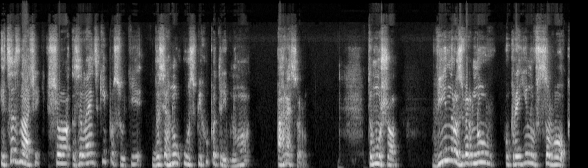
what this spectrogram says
І це значить, що Зеленський, по суті, досягнув успіху потрібного агресору. Тому що він розвернув Україну в совок,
